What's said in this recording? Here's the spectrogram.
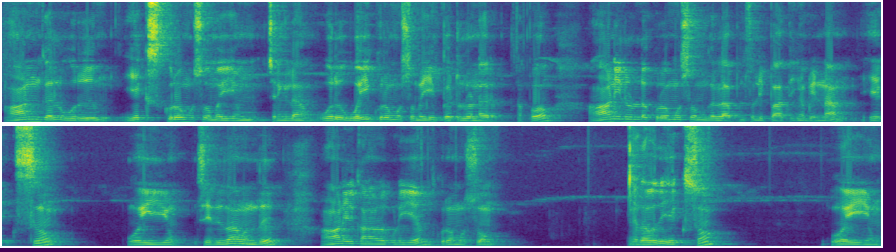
ஆண்கள் ஒரு எக்ஸ் குரோமோசோமையும் சரிங்களா? ஒரு ஒய் குரோமோசோமையும் பெற்றுள்ளனர். அப்போது ஆணில் உள்ள குரோமோசோம்கள் அப்படின்னு சொல்லி பார்த்தீங்க அப்படின்னா எக்ஸும் ஒய்யும் இதுதான் வந்து ஆணில் காணக்கூடிய குரோமோசோம். அதாவது எக்ஸும் ஒய்யும்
